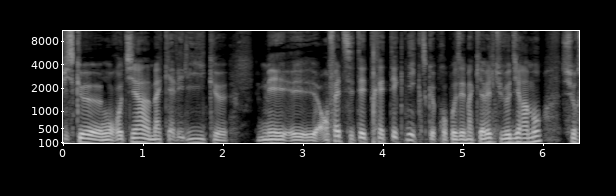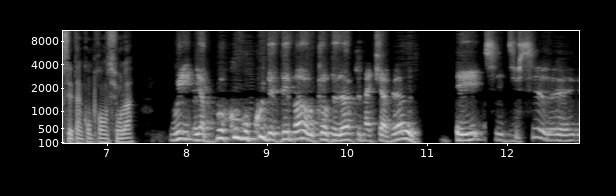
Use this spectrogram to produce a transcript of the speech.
puisque on retient machiavélique, euh, mais euh, en fait c'était très technique ce que proposait Machiavel. Tu veux dire un mot sur cette incompréhension-là? Oui, il y a beaucoup beaucoup de débats autour de l'œuvre de Machiavel, et c'est difficile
